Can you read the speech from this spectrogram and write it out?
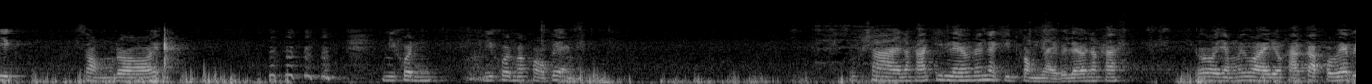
อีกสองร้อยมีคนมีคนมาขอแบ่ง ลูกชายนะคะ กินแล้วนั่นเนี่ยกินกล่องใหญ่ไปแล้วนะคะ ก็ยังไม่ไหวเดี๋ยวขากลับก็แวะไป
